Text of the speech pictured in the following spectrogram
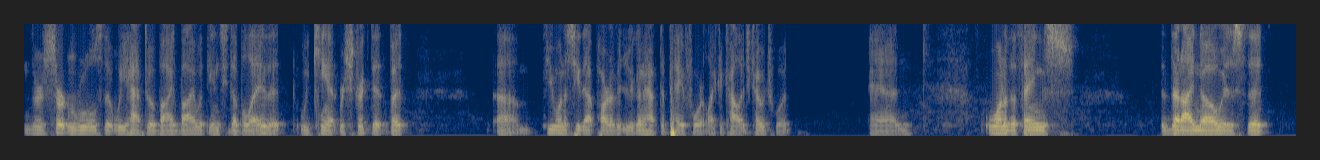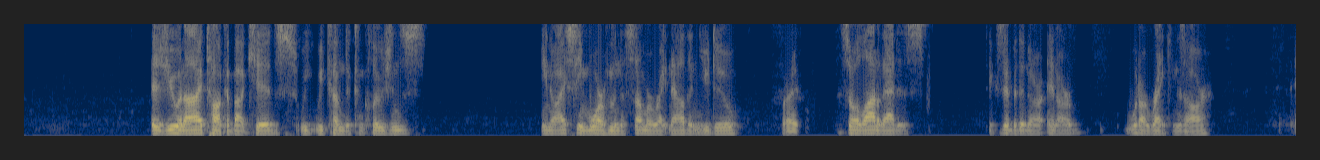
there's certain rules that we have to abide by with the NCAA that we can't restrict it, but um, if you want to see that part of it, you're going to have to pay for it like a college coach would. And one of the things that I know is that as you and I talk about kids, we, we come to conclusions. You know, I see more of them in the summer right now than you do. Right. So a lot of that is exhibited in our in our what our rankings are,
